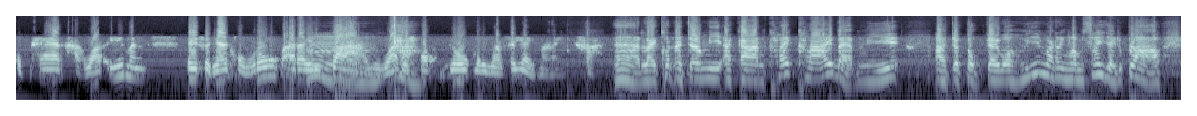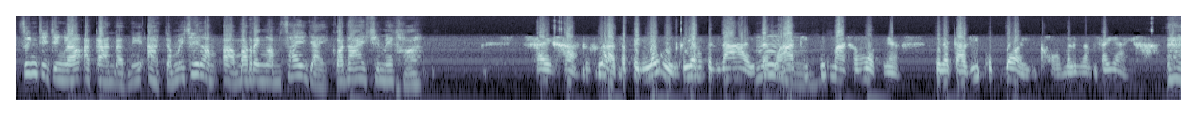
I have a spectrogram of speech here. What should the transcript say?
พบแพทย์ค่ะ ว่า เอ๊ะมัน เป็นสัญญาณของโรคอะไรหรือเปล่าอืมหรือว่าค่ะโดยเฉพาะโรคมะเร็งลำไส้ใหญ่ไหมค่ะอ่าหลายคนอาจจะมีอาการคล้ายๆแบบนี้ อาจจะตกใจว่าเฮ้ยมะเร็งลำไส้ใหญ่หรือเปล่า ซึ่งจริงๆแล้วอาการแบบนี้อาจจะไม่ใช่ลำอ่ามะเร็งลำไส้ใหญ่ก็ได้ใช่ไหมคะใช่ค่ะ ก็คืออาจจะเป็นโรคอื่นก็ยังเป็นได้ แต่ว่าอืมที่พูดมาทั้งหมดเนี่ยเป็นอาการที่พบบ่อยของมะเร็งลำไส้ใหญ่ค่ะอ่า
